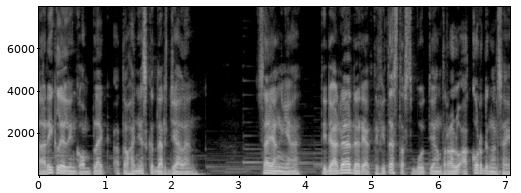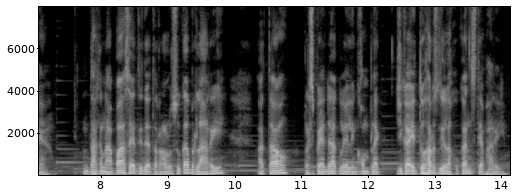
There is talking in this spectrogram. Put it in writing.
lari keliling komplek, atau hanya sekedar jalan. Sayangnya, tidak ada dari aktivitas tersebut yang terlalu akur dengan saya. Entah kenapa saya tidak terlalu suka berlari atau bersepeda keliling komplek jika itu harus dilakukan setiap hari.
